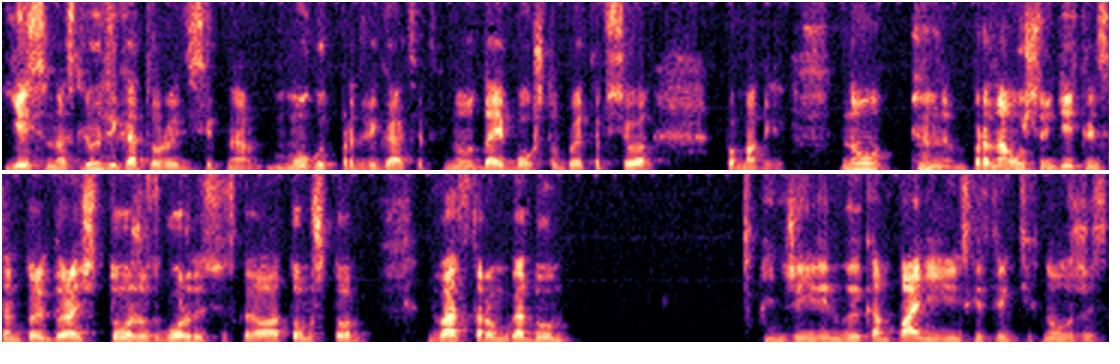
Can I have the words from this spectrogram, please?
Есть у нас люди, которые действительно могут продвигать это. Ну, дай бог, чтобы это все помогли. Ну, про научную деятельность Анатолий Дураевич тоже с гордостью сказал о том, что в 2022 году инжиниринговая компания Unity String Technologies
